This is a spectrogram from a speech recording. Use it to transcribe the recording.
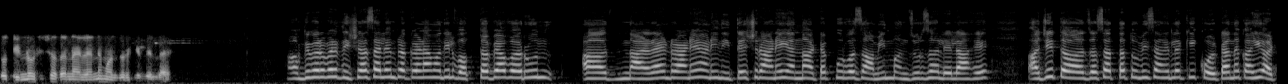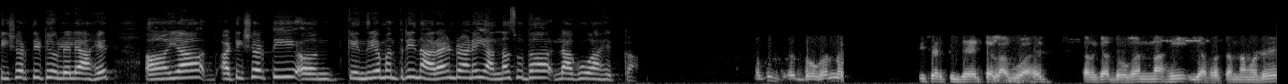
तो दिंडोशी सदर न्यायालयाने मंजूर केलेला आहे. अगदी बरोबर दिशा सालेन प्रकरणामधील वक्तव्यावरून नारायण राणे आणि नितेश राणे यांना अटकपूर्व जामीन मंजूर झालेला आहे. अजित जसं आता तुम्ही सांगितलं की कोर्टानं काही अटीशर्ती ठेवलेल्या आहेत. या अटीशर्ती केंद्रीय मंत्री नारायण राणे यांना सुद्धा लागू आहेत का? दोघांना ती शर्ती ज्या आहेत त्या लागू आहेत. कारण का दोघांनाही या प्रकरणामध्ये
